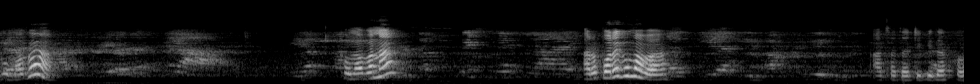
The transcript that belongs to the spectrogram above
ঘুমাবা? ঘুমাবা না? আরও পরে ঘুমাবা? আচ্ছা তা টিভি দেখো।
